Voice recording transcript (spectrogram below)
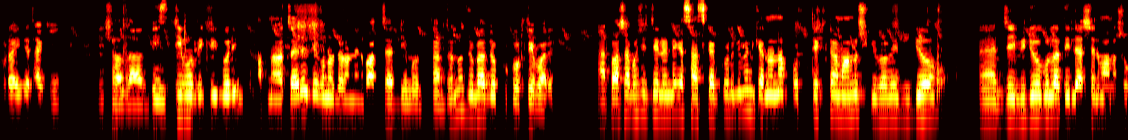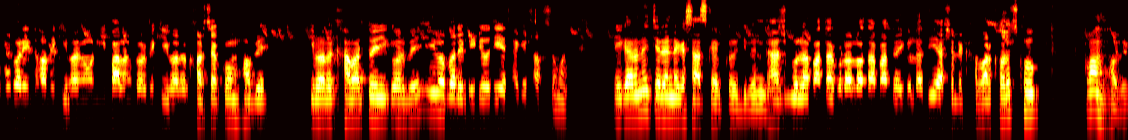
ফুটাইতে থাকি। ইনশাল্লাহ বীজ ডিমও বিক্রি করি। আপনারা চাইলে যে কোনো ধরনের বাচ্চার ডিমও তার জন্য যোগাযোগ করতে পারেন। আর পাশাপাশি চ্যানেলটাকে সাবস্ক্রাইব করে দেবেন, কেননা প্রত্যেকটা মানুষ কীভাবে ভিডিও যে ভিডিওগুলো দিলে আসলে মানুষ উপকারিত হবে, কীভাবে মুরগি পালন করবে, কীভাবে খরচা কম হবে, কীভাবে খাবার তৈরি করবে, এই ব্যাপারে ভিডিও দিয়ে থাকে সবসময়। এই কারণে চ্যানেলটাকে সাবস্ক্রাইব করে দিবেন। ঘাসগুলা, পাতাগুলো লতা পাতা এগুলো দিয়ে আসলে খাবার খরচ খুব কম হবে।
